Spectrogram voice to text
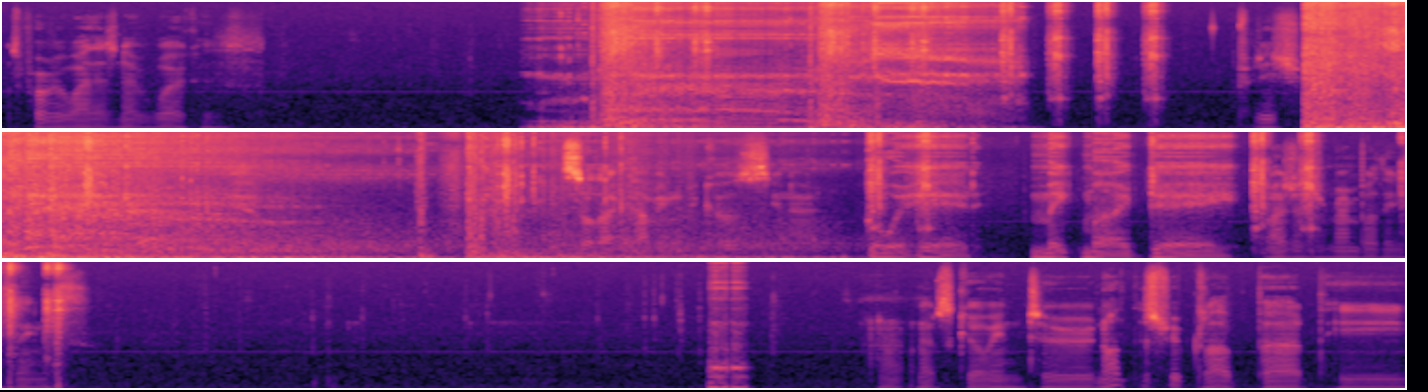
That's probably why there's no workers. Yeah. Saw that coming because, you know, Go ahead. Make my day. I just remember these things. Alright, let's go into not the strip club, but the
